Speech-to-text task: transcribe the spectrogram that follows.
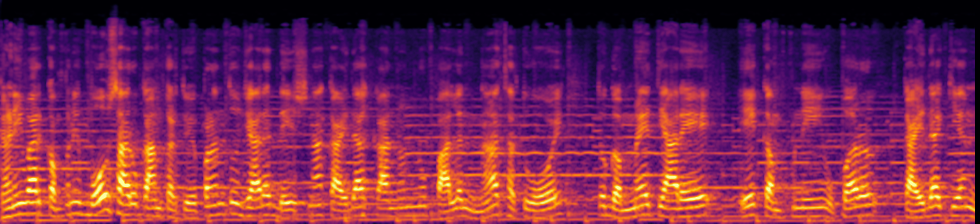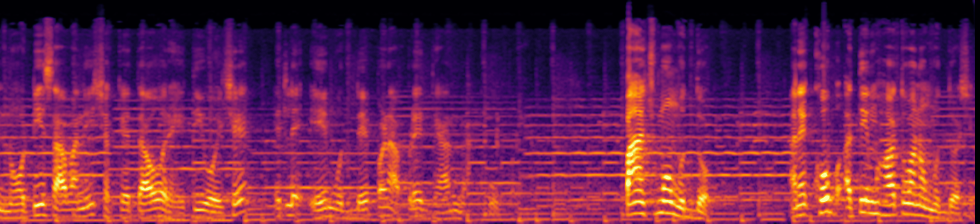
ઘણીવાર કંપની બહુ સારું કામ કરતી હોય, પરંતુ જ્યારે દેશના કાયદા કાનૂનનું પાલન ન થતું હોય, તો ગમે ત્યારે એ કંપની ઉપર કાયદાકીય નોટિસ આવવાની શક્યતાઓ રહેતી હોય છે, એટલે એ મુદ્દે પણ આપણે ધ્યાન રાખવું પડે. પાંચમો મુદ્દો, અને ખૂબ અતિ મહત્વનો મુદ્દો છે,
